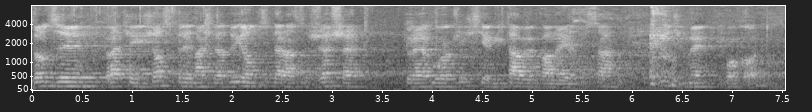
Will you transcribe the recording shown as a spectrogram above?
Drodzy bracia i siostry, naśladując teraz rzesze, które uroczyście witały Pana Jezusa, idźmy w pokoju.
